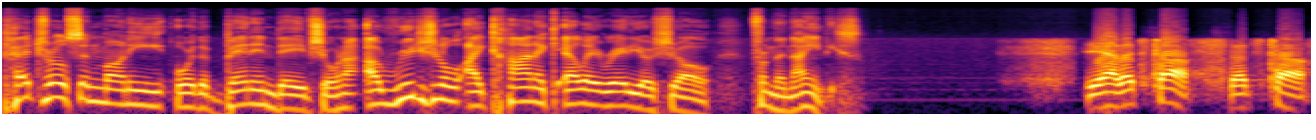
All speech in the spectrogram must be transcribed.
Petros and Money or the Ben and Dave Show, an original iconic LA radio show from the '90s. Yeah, that's tough. That's tough.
